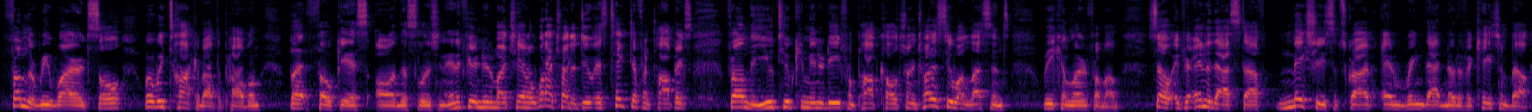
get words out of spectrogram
from The Rewired Soul, where we talk about the problem, but focus on the solution. And if you're new to my channel, what I try to do is take different topics from the YouTube community, from pop culture, and try to see what lessons we can learn from them. So if you're into that stuff, make sure you subscribe and ring that notification bell.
